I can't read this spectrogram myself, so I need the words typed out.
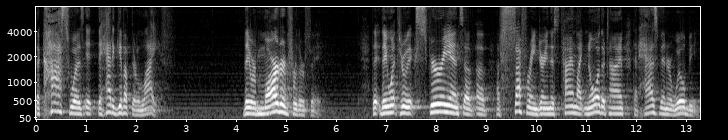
the cost was it, they had to give up their life. They were martyred for their faith. They, they went through experience of, of, of suffering during this time like no other time that has been or will be.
